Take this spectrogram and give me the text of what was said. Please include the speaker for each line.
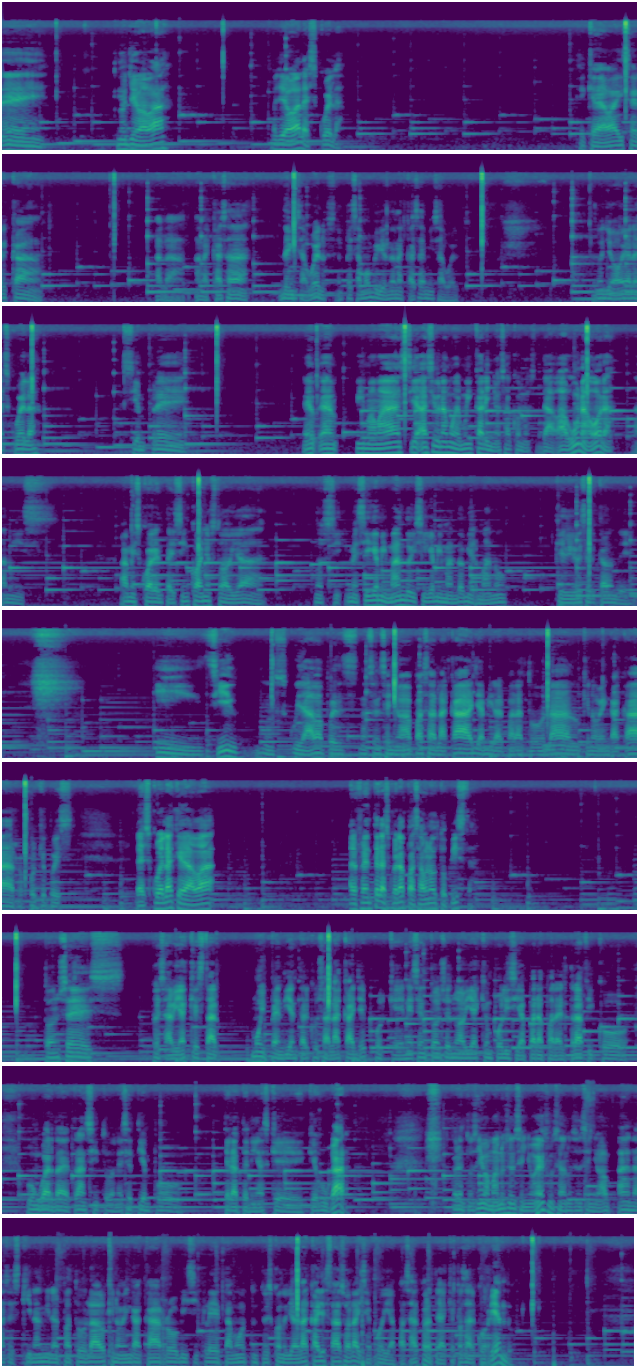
Speaker 1: eh, nos llevaba nos llevaba a la escuela que quedaba ahí cerca a la, a la casa de mis abuelos. Empezamos viviendo en la casa de mis abuelos. Nos llevaba a la escuela. Siempre... Eh, eh, mi mamá ha sido una mujer muy cariñosa con nosotros. Aún ahora, a mis, a mis 45 años todavía me sigue mimando y sigue mimando a mi hermano que vive cerca donde... Y sí, nos cuidaba, pues nos enseñó a pasar la calle, a mirar para todo lado, que no venga carro, porque pues la escuela quedaba, al frente de la escuela pasaba una autopista. Entonces, pues había que estar muy pendiente al cruzar la calle porque en ese entonces no había que un policía para parar el tráfico, un guarda de tránsito, en ese tiempo te la tenías que, jugar. Pero entonces mi mamá nos enseñó eso, o sea, nos enseñó a, las esquinas mirar para todos lados, que no venga carro, bicicleta, moto. Entonces cuando ya la calle estaba sola y se podía pasar, pero tenía que pasar corriendo.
